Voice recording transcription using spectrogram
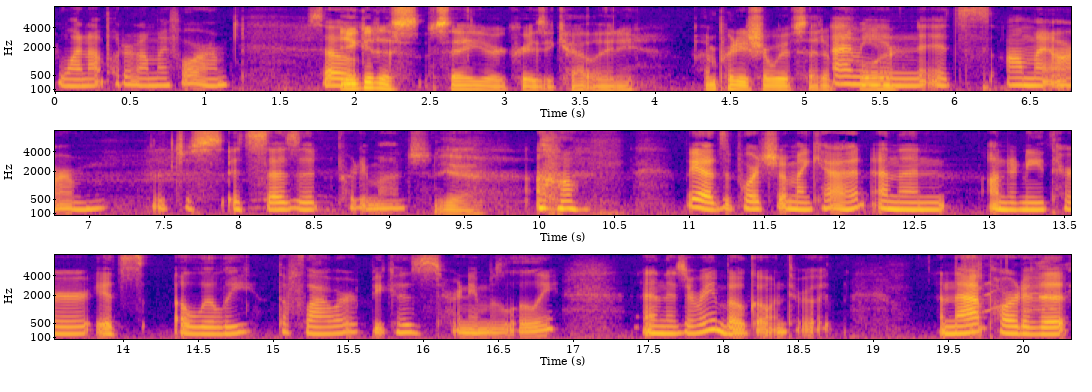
Why not put it on my forearm? So You could just say you're a crazy cat lady. I'm pretty sure we've said it before. I mean, it's on my arm. It just it says it pretty much. yeah. Um, but yeah, it's a portrait of my cat, and then underneath her, it's a lily, the flower, because her name was Lily, and there's a rainbow going through it. And that part of it,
